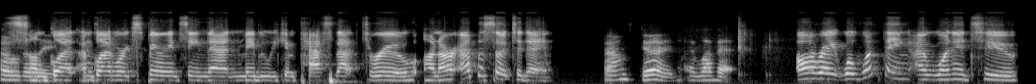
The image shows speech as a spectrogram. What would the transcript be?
Totally. So I'm glad I'm glad we're experiencing that and maybe we can pass that through on our episode today. Sounds good. I love it. All right. Well, one thing I wanted to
